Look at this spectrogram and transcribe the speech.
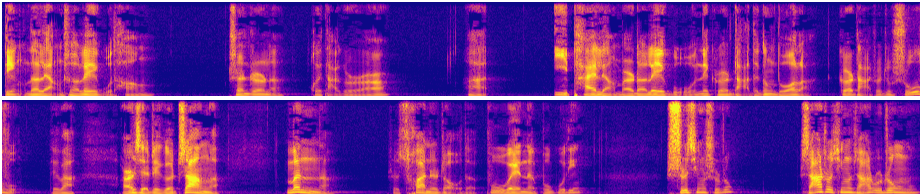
顶的两侧肋骨疼，甚至呢会打嗝啊！一拍两边的肋骨，那嗝打的更多了，嗝打出就舒服，对吧？而且这个胀啊、闷呢是窜着走的，部位呢不固定，时轻时重。啥时候轻，啥时候重呢？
